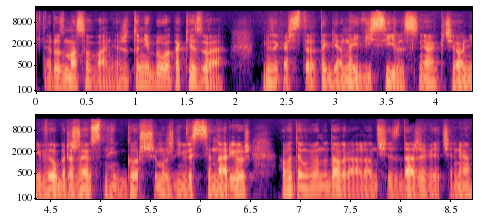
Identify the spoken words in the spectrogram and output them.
rozmasowanie, że to nie było takie złe. Jest jakaś strategia Navy Seals, nie? gdzie oni wyobrażają sobie najgorszy możliwy scenariusz, a potem mówią, no dobra, ale on się zdarzy, wiecie, nie?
